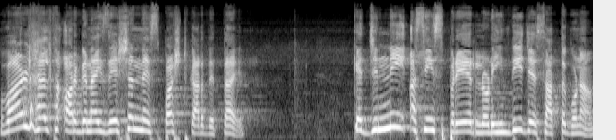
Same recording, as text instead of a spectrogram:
ਵਰਲਡ ਹੈਲਥ ਆਰਗੇਨਾਈਜੇਸ਼ਨ ਨੇ ਸਪਸ਼ਟ ਕਰ ਦਿੱਤਾ ਹੈ ਕਿ ਜਿੰਨੀ ਅਸੀਂ ਸਪਰੇਅ ਲੋੜੀਂਦੀ ਜੇ 7 ਗੁਣਾ,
